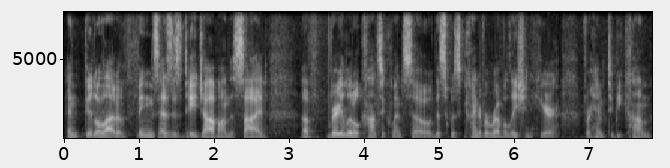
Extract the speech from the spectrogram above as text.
and did a lot of things as his day job on the side of very little consequence. So, this was kind of a revelation here for him to become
